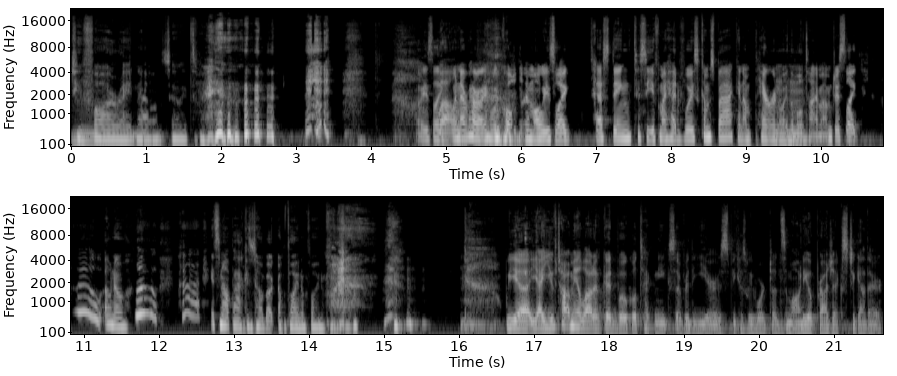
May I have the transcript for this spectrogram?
too Mm. far right now so it's very always like Well. whenever I have a cold I'm always like testing to see if my head voice comes back and I'm paranoid the whole Mm-hmm. time I'm just like oh no ah, it's not back it's not back I'm fine I'm fine I'm fine We uh, yeah, you've taught me a lot of good vocal techniques over the years because we worked on some audio projects together.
